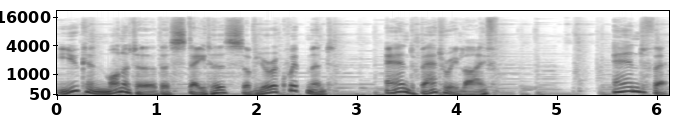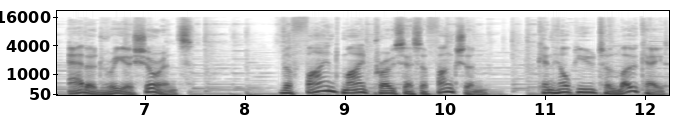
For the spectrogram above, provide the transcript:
You can monitor the status of your equipment and battery life. And for added reassurance, the Find My Processor function can help you to locate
